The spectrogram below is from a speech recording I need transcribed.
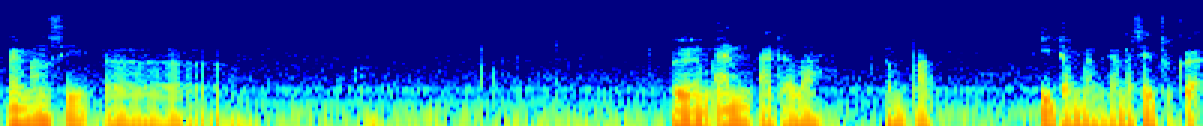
Memang sih eh, BUMN adalah tempat idaman karena saya juga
